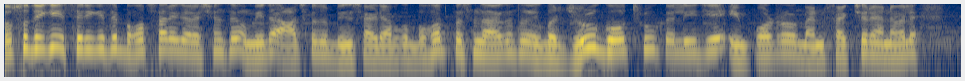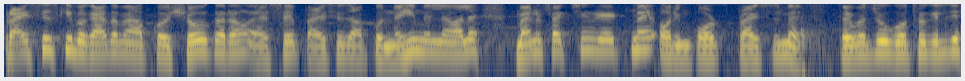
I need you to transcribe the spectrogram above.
दोस्तों, देखिए, इस तरीके से बहुत सारे कलेक्शन है। उम्मीद है आज का जो बिज़नेस आइडिया आपको बहुत पसंद आएगा तो एक बार ज़रूर गो थ्रू कर लीजिए। इंपोर्टर और मैन्युफैक्चर आने वाले प्राइसेस की बकायदा मैं आपको शो कर रहा हूँ, ऐसे प्राइसेस आपको नहीं मिलने वाले मैन्युफैक्चरिंग रेट में और इंपोर्ट प्राइसेस में। तो एक बार ज़रूर गो थ्रू कर लीजिए।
